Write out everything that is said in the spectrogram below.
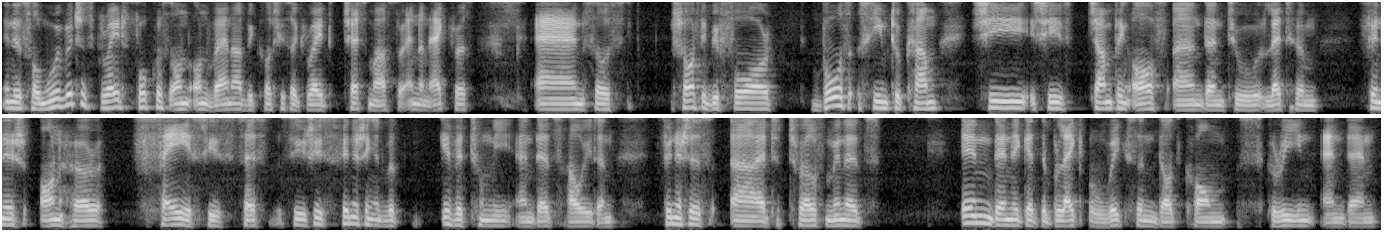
in this whole movie, which is great focus on on Vanna because she's a great chess master and an actress. And so shortly before both seem to come, she she's jumping off and then to let him finish on her face. She says she, she's finishing it with "Give it to me," and that's how he then finishes uh, at 12 minutes in. Then we get the blackvixen.com screen, and then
